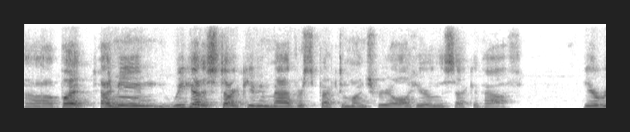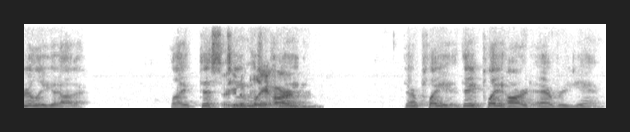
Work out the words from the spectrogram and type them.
Uh, but I mean, we got to start giving mad respect to Montreal here in the second half. You really gotta. Like this They're team play is hard. playing. They're playing. They play hard every game.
